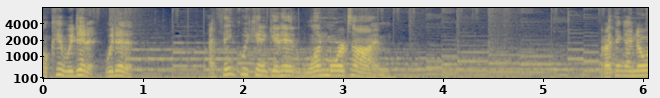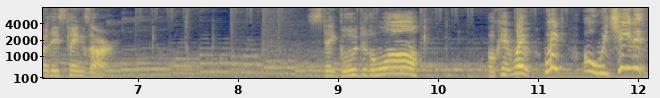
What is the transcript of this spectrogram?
Okay, we did it. We did it. I think we can get hit one more time. But I think I know where these things are. Stay glued to the wall. Okay, wait, wait! Oh, we cheated!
